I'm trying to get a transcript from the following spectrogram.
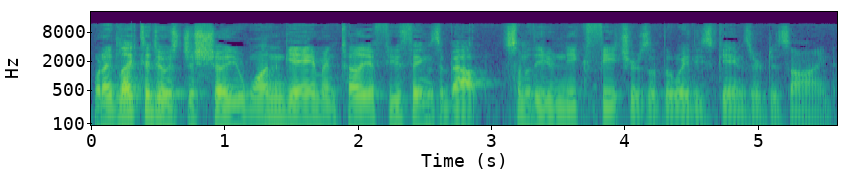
What I'd like to do is just show you one game and tell you a few things about some of the unique features of the way these games are designed.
